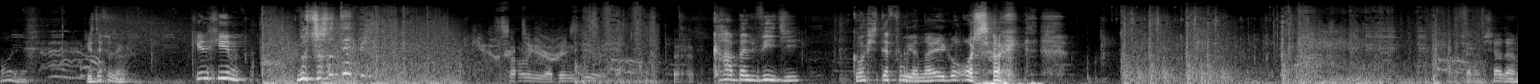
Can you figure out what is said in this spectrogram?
O nie. He's defusing. Kill him! No co za debil! Sorry, I didn't hear it. Kabel widzi. Gość defuje na jego oczach. 7-7.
